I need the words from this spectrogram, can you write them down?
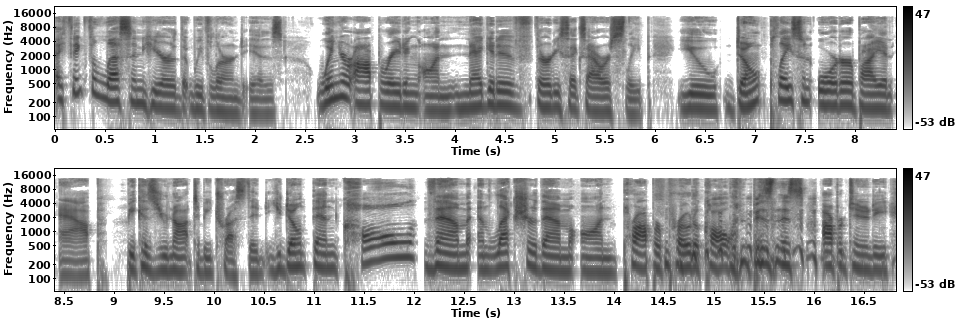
I think the lesson here that we've learned is when you're operating on negative 36 hours sleep, you don't place an order by an app because you're not to be trusted. You don't then call them and lecture them on proper protocol and business opportunity.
